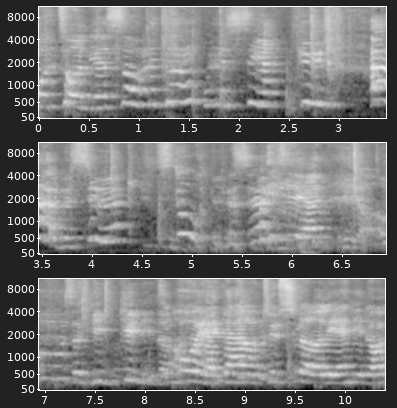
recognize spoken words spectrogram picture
Og Tonje, jeg savnet deg. Og jeg ser Gud, her er besøk. Stort besøk, ser jeg. Ja. Så hyggelig, Så går jeg der og tusler alene i dag.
